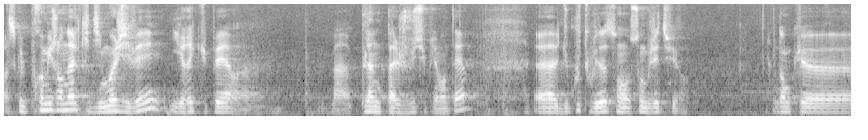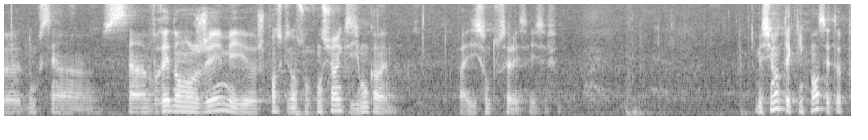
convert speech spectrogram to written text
Parce que le premier journal qui dit moi j'y vais, il récupère euh, bah, plein de pages vues supplémentaires. Euh, du coup, tous les autres sont obligés de suivre. Donc, euh, donc c'est un, un, vrai danger, mais je pense qu'ils en sont conscients et qu'ils y vont quand même. Enfin, ils y sont tous allés, ça y est, c'est fait. Mais sinon, techniquement, c'est top.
